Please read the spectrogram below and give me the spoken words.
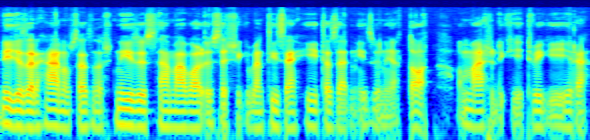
4300-as nézőszámával összességében 17 ezer nézőnél tart a második hétvégére.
